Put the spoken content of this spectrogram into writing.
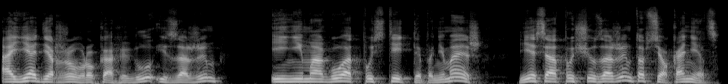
а я держу в руках иглу и зажим, и не могу отпустить, ты понимаешь? Если отпущу зажим, то все, конец.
